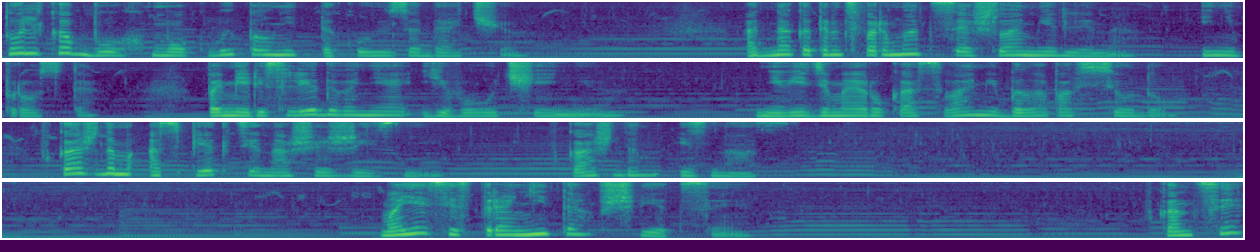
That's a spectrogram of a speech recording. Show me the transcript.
Только Бог мог выполнить такую задачу. Однако трансформация шла медленно и непросто – по мере следования его учению. Невидимая рука с вами была повсюду, в каждом аспекте нашей жизни, в каждом из нас. Моя сестра Нита в Швеции. В конце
